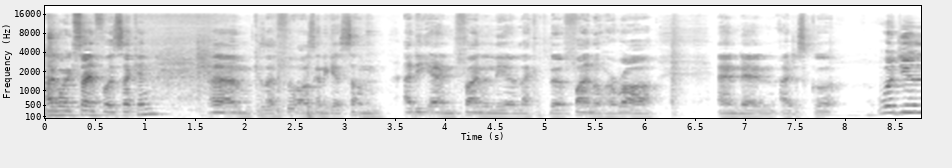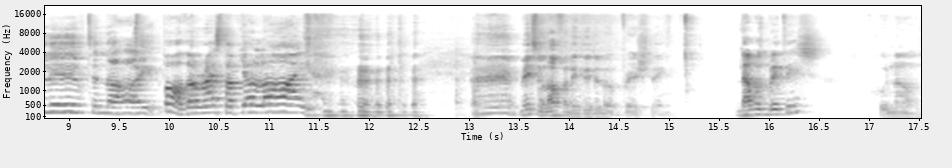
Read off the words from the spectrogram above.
I got excited for a second because I thought I was gonna get something at the end, finally, uh, like the final hurrah, and then I just got, "Would you live tonight?" For the rest of your life. Makes me laugh when they do the little British thing. That was British? Who knows?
